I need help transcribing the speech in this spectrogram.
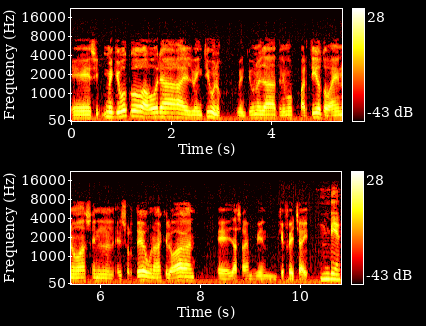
Eh, si me equivoco, ahora el 21. El 21 ya tenemos partido, todavía no hacen el sorteo. Una vez que lo hagan, eh, ya sabemos bien qué fecha hay. Bien,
